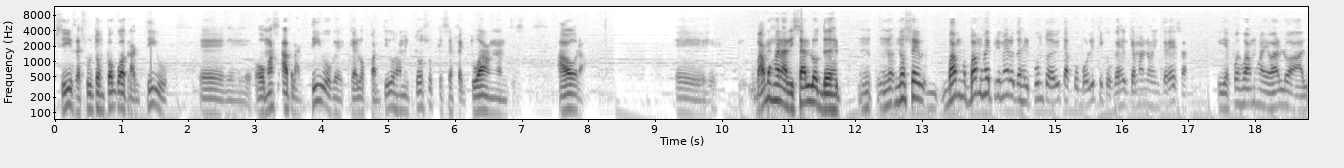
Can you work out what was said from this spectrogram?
sí resulta un poco atractivo eh, o más atractivo que, que, los partidos amistosos que se efectuaban antes. Ahora, eh, vamos a analizarlo desde el, no, no, sé, vamos, vamos a ir primero desde el punto de vista futbolístico, que es el que más nos interesa, y después vamos a llevarlo al,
